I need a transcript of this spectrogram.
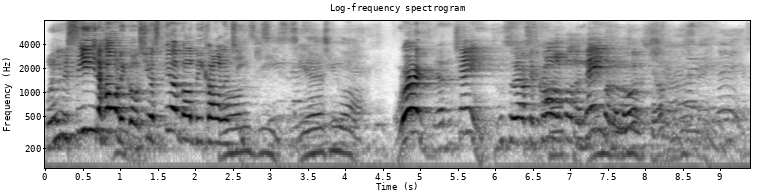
when you receive the Holy Ghost, you're still going to be calling Jesus. Jesus. Yes, you are. Word doesn't change. Whosoever shall call upon the name of the Lord shall be saved.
